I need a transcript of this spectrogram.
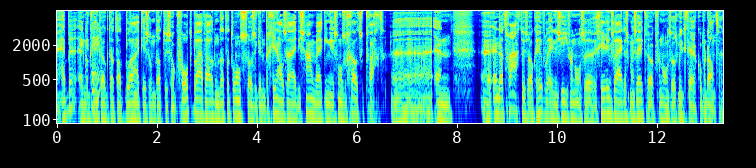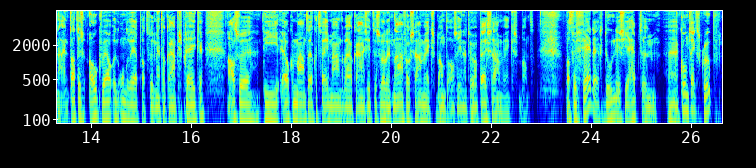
hebben. En okay. ik denk ook dat dat belangrijk is om dat dus ook vol te blijven houden. Omdat het ons, zoals ik in het begin al zei, die samenwerking is onze grootste kracht. Uh, en Uh, en dat vraagt dus ook heel veel energie van onze regeringsleiders, maar zeker ook van ons als militaire commandanten. Nou, en dat is ook wel een onderwerp wat we met elkaar bespreken. Als we die elke maand, elke twee maanden bij elkaar zitten, zowel in het NAVO-samenwerkingsverband als in het Europees samenwerkingsverband. Wat we verder doen, is je hebt een uh, contactgroep.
